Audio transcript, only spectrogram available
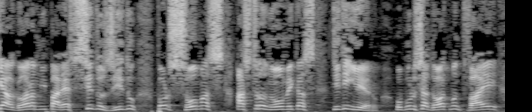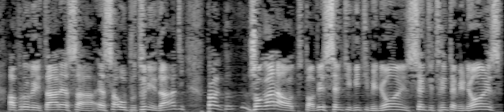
que agora me parece seduzido por somas astronômicas de dinheiro. O Borussia Dortmund vai aproveitar essa, essa oportunidade para jogar alto, talvez 120 milhões, 130 milhões.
